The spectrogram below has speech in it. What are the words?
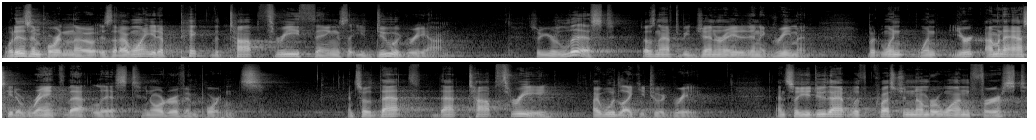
What is important, though, is that I want you to pick the top three things that you do agree on. So your list doesn't have to be generated in agreement. But when, when you're, I'm going to ask you to rank that list in order of importance. And so that, that top three, I would like you to agree. And so you do that with question number one first,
